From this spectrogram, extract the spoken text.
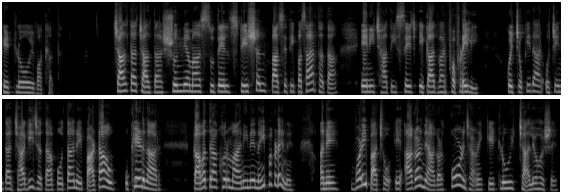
કેટલોય વખત. ચાલતા ચાલતા શૂન્યમાં સૂતેલ સ્ટેશન પાસેથી પસાર થતાં એની છાતી સેજ એકાદ વાર ફફડેલી. કોઈ ચોકીદાર ઓચિંતા જાગી જતાં પોતાને પાટા ઉખેડનાર કાવતરાખોર માનીને નહીં પકડે ને? અને વળી પાછો એ આગળ ને આગળ કોણ જાણે કેટલું ચાલ્યો હશે.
